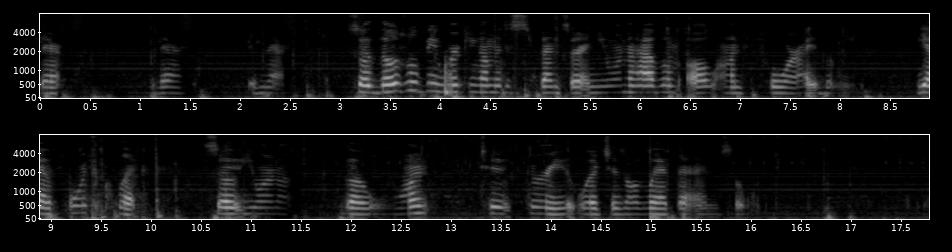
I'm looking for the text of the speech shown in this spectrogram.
there, there, and there. So those will be working on the dispenser, and you want to have them all on four, I believe. Yeah, the fourth click. So you want to go one, two, three, which is all the way at the end. So one, two,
